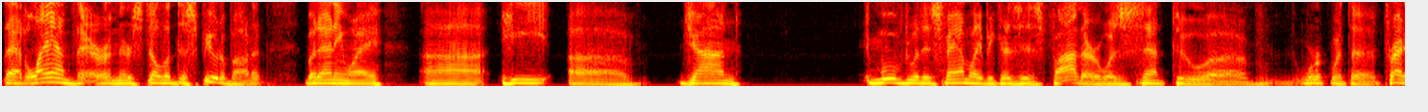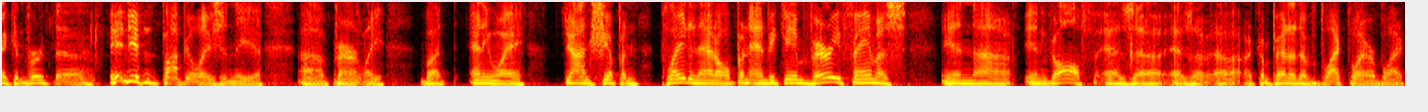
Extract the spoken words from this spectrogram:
that land there, and there's still a dispute about it. But anyway, uh, he uh, John moved with his family because his father was sent to uh, work with the try to convert the Indian population. The uh, apparently, but anyway, John Shippen played in that Open and became very famous in uh, in golf as a, as a, a competitive black player. Black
